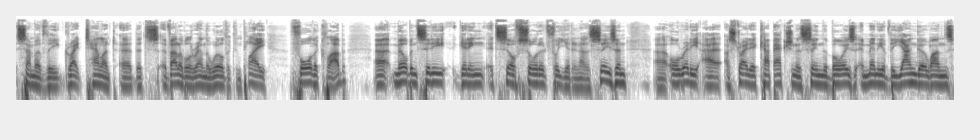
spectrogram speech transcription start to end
some of the great talent that's available around the world that can play for the club. Melbourne City getting itself sorted for yet another season. Uh, already, uh, Australia Cup action has seen the boys and many of the younger ones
